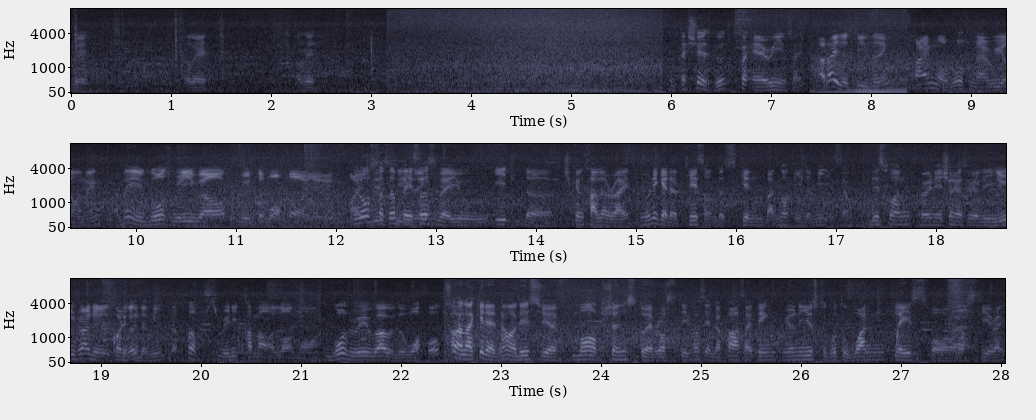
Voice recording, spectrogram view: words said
Okay. Okay. Okay. Texture is good, quite airy inside. I like the seasoning. Thyme or rosemary on it. I think it goes really well with the waffle. Actually. You know Like, certain places where you eat the chicken cutlet, right? You only get a taste on the skin, but not in the meat itself. This one, marination has really you try the according to the meat. The herbs really come out a lot more. It goes really well with the waffle. So I like it that nowadays you have more options to have rosti because in the past I think we only used to go to one place for rosti, right?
